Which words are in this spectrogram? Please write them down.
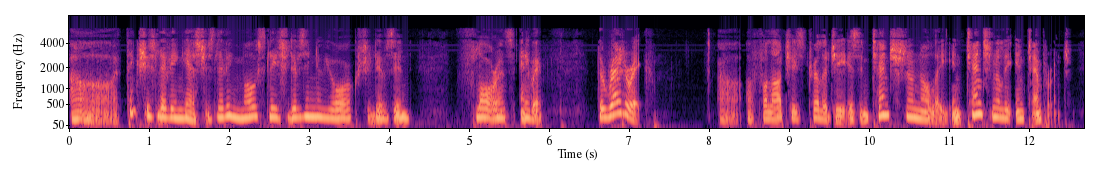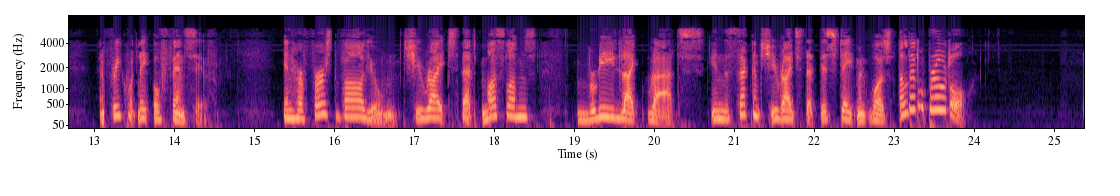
Uh, I think she's living, yes, she's living mostly, she lives in New York, she lives in Florence. Anyway, the rhetoric uh, of Fallaci's trilogy is intentionally, intentionally intemperate and frequently offensive. In her first volume, she writes that Muslims breed like rats. In the second, she writes that this statement was a little brutal.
